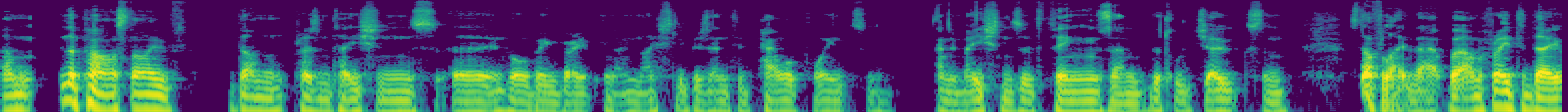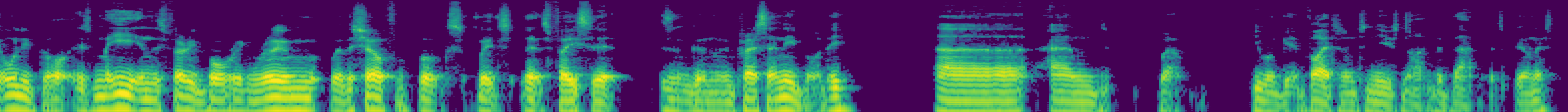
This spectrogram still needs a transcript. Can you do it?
Um, in the past, I've done presentations uh, involving very you know nicely presented PowerPoints and animations of things and little jokes and stuff like that. But I'm afraid today all you've got is me in this very boring room with a shelf of books, which let's face it, isn't going to impress anybody. Uh, and well, you won't get invited onto Newsnight with that, let's be honest.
